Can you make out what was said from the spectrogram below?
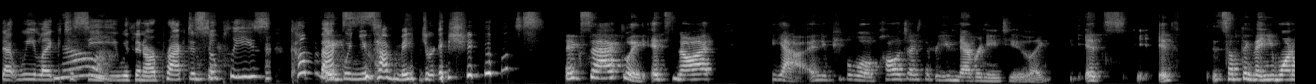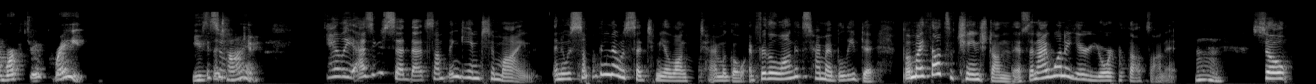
that we like no. to see within our practice. So please come back when you have major issues. Exactly. It's not. Yeah, and people will apologize but you never need to. Like, it's it's it's something that you want to work through. Great. Use the time. Kelly, as you said that, something came to mind. And it was something that was said to me a long time ago. And for the longest time, I believed it. But my thoughts have changed on this. And I want to hear your thoughts on it. Mm. So,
